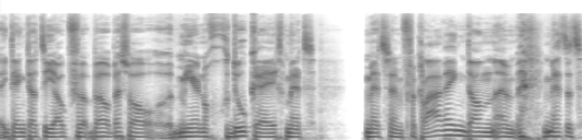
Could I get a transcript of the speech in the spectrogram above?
Ik denk dat hij ook wel best wel meer nog gedoe kreeg met, met zijn verklaring dan eh, met het.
